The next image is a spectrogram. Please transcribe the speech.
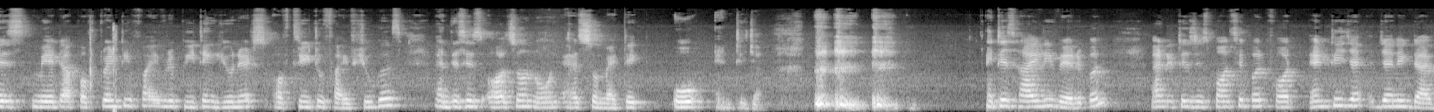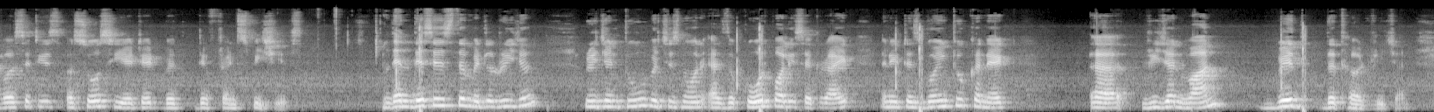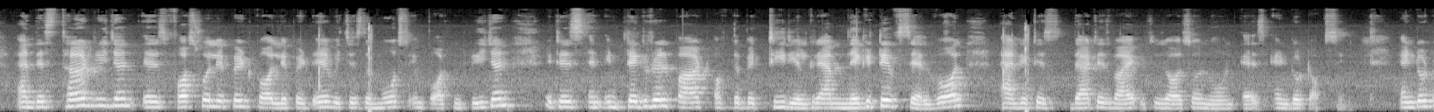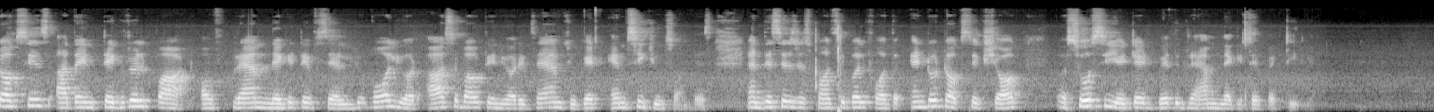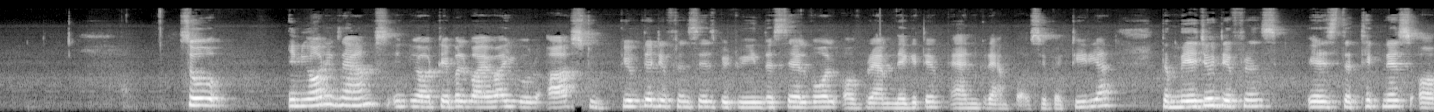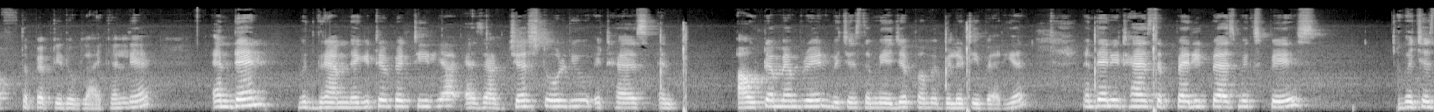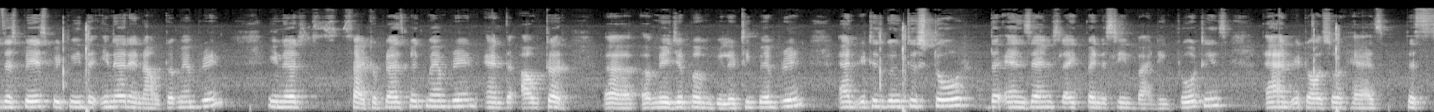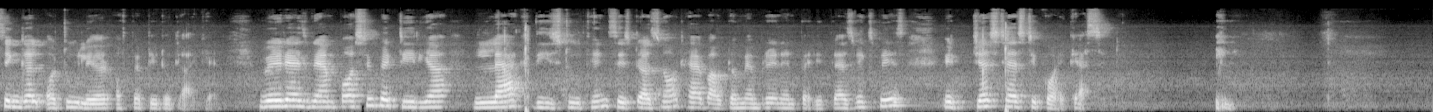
is made up of 25 repeating units of 3 to 5 sugars and this is also known as somatic O antigen. it is highly variable and it is responsible for antigenic diversities associated with different species. Then this is the middle region, region 2 which is known as the core polysaccharide and it is going to connect uh, region 1 with the third region and this third region is phospholipid called lipid A which is the most important region. It is an integral part of the bacterial gram negative cell wall and it is that is why it is also known as endotoxin. Endotoxins are the integral part of gram negative cell wall. You are asked about in your exams you get mcqs on this. And this is responsible for the endotoxic shock associated with gram negative bacteria so in your exams, in your table viva, you are asked to give the differences between the cell wall of gram-negative and gram-positive bacteria. The major difference is the thickness of the peptidoglycan layer. And then with gram-negative bacteria, as I've just told you, it has an outer membrane, which is the major permeability barrier. And then it has the periplasmic space, which is the space between the inner and outer membrane inner cytoplasmic membrane and the outer uh, major permeability membrane and it is going to store the enzymes like penicillin binding proteins and it also has the single or two layer of peptidoglycan. Whereas gram-positive bacteria lack these two things. It does not have outer membrane and periplasmic space. It just has teichoic acid.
